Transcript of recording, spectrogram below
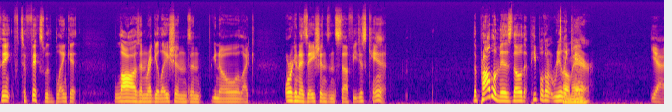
think to fix with blanket laws and regulations and you know like organizations and stuff. You just can't. The problem is though that people don't really Oh, man. care. Yeah.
